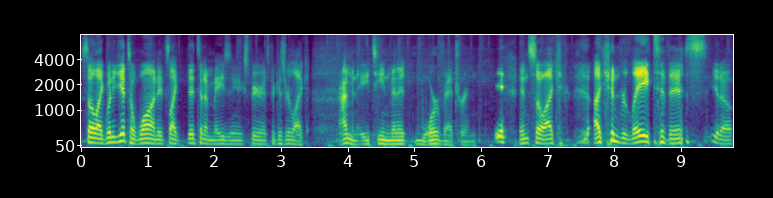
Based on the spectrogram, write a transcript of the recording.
so like when you get to one, it's like it's an amazing experience because you're like, I'm an 18 minute war veteran, Yeah. and so I can I can relate to this, you know.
